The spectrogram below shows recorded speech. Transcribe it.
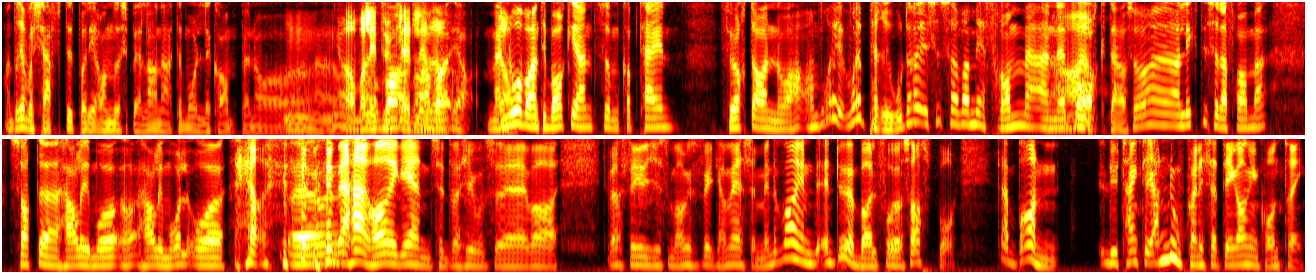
han drev og kjeftet på de andre spillerne etter Molde-kampen. Mm, ja, han var litt ukledelig han Ja. Men Ja. nå var han tilbake igjen som kaptein. Førte an, og han, han var, var i perioder Jeg syns han var mer framme enn Ja, bak der. Så han, han likte seg der framme. Satte herlig mål, herlig mål og Ja. eh, Men her har jeg en situasjon som var Det var sikkert ikke så mange som fikk ha med seg, men det var en, en dødball for Sarpsborg. Der Brann Du tenkte ja, nå kan de sette i gang en kontring.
